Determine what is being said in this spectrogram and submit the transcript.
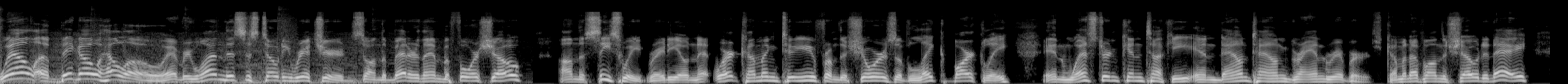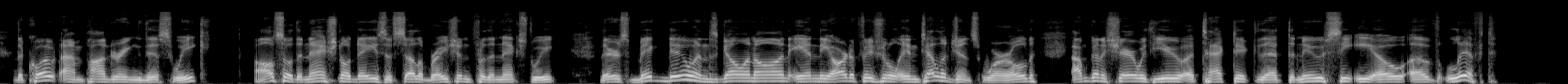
Well, a big oh hello, everyone. This is Tony Richards on the Better Than Before show on the C Suite Radio Network, coming to you from the shores of Lake Barkley in western Kentucky in downtown Grand Rivers. Coming up on the show today, the quote I'm pondering this week, also the national days of celebration for the next week. There's big doings going on in the artificial intelligence world. I'm going to share with you a tactic that the new CEO of Lyft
